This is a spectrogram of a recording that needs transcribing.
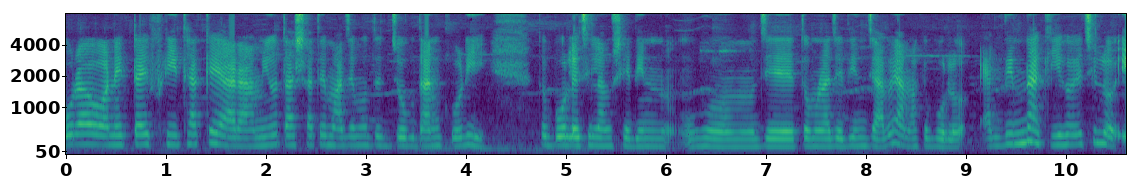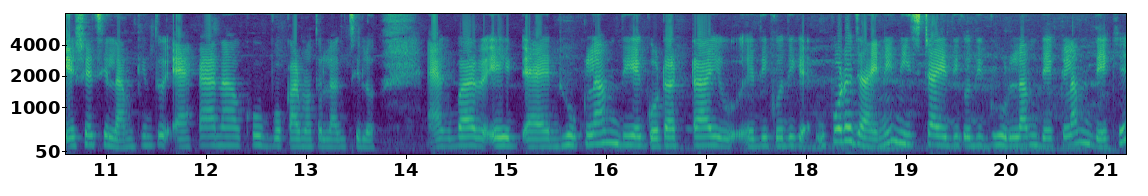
ওরাও অনেকটাই ফ্রি থাকে আর আমিও তার সাথে মাঝে মধ্যে যোগদান করি। তো বলেছিলাম সেদিন যে তোমরা যেদিন যাবে আমাকে বলো। একদিন না কি হয়েছিল? এসেছিলাম, কিন্তু একা না, খুব বোকার মতো লাগছিল। একবার এই ঢুকলাম, দিয়ে গোটারটাই এদিক ওদিকে, উপরে যায়নি নিচটা এদিক ওদিক ঘুরলাম, দেখলাম, দেখে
